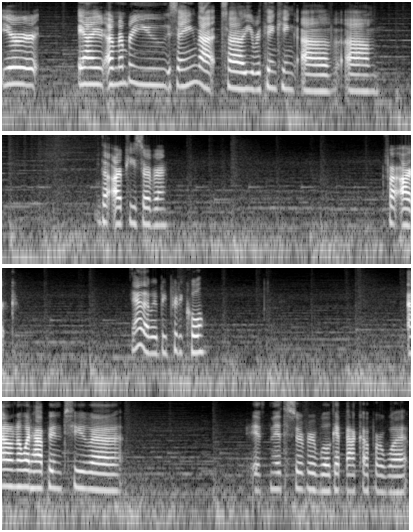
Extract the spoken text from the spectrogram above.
You're, yeah, I, I remember you saying that uh, you were thinking of um, the RP server for Ark. Yeah, that would be pretty cool. I don't know what happened to uh, if Myth server will get back up or what.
